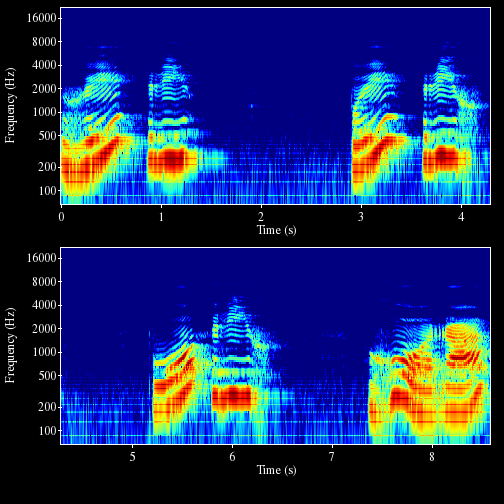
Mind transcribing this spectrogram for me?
гирі, пиріг, поріг, гора,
